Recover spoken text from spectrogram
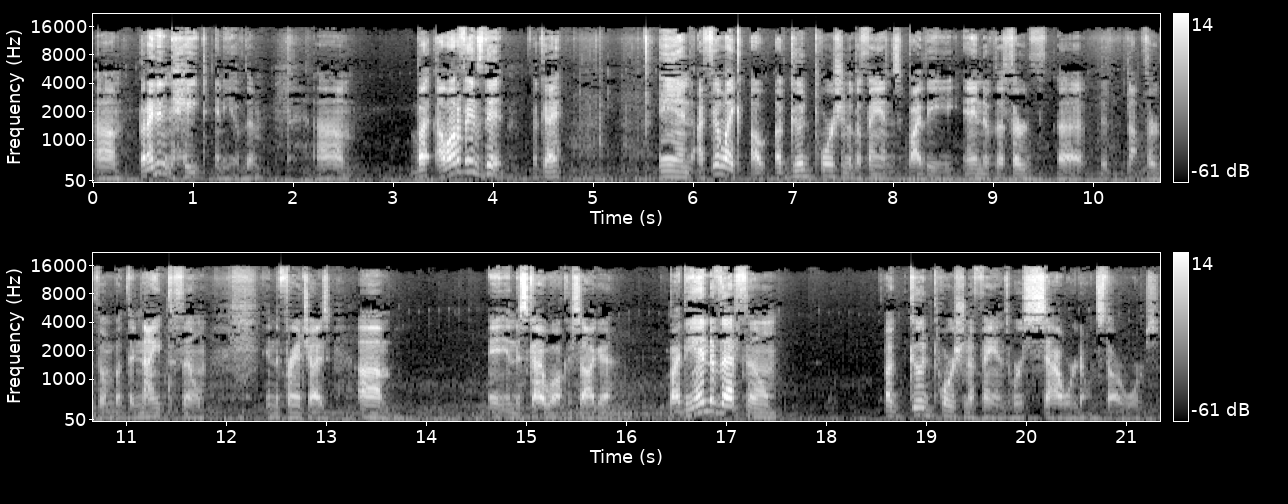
Um, but I didn't hate any of them. Um, but a lot of fans did. Okay, and I feel like a, a, good portion of the fans by the end of the third, uh, the, not third film, but the ninth film in the franchise, um, in the Skywalker saga, by the end of that film, a good portion of fans were soured on Star Wars.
